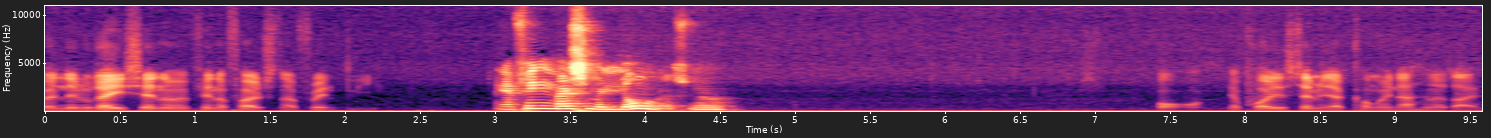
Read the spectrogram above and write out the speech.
For det er nemlig rigtig sjældent, at man finder folk, som er friendly. Jeg fik en masse millioner og sådan noget. Åh, jeg prøver lige at stemme, at jeg kommer i nærheden af dig.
